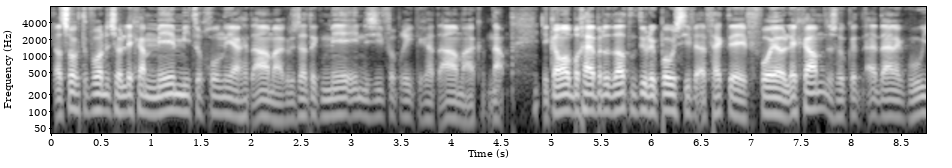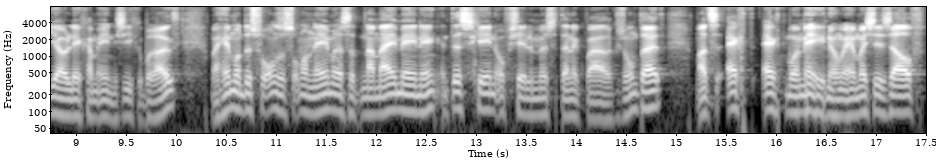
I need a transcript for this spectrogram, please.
dat zorgt ervoor dat je lichaam meer mitochondria gaat aanmaken, dus dat ik meer energiefabrieken gaat aanmaken. Nou, je kan wel begrijpen dat dat natuurlijk positieve effecten heeft voor jouw lichaam, dus ook uiteindelijk hoe jouw lichaam energie gebruikt, maar helemaal dus voor ons als ondernemer is dat naar mijn mening, het is geen officiële must uiteindelijk qua gezondheid, maar het is echt, echt mooi meegenomen, helemaal als je zelf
